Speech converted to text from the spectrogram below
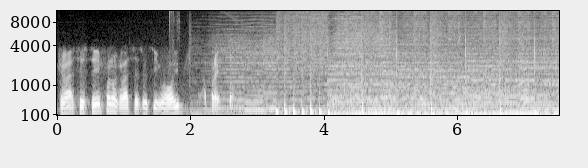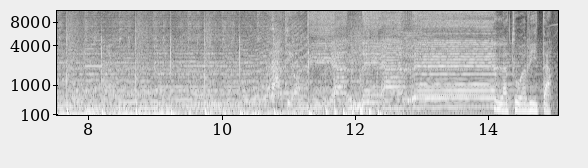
Grazie Stefano, grazie a tutti voi, a presto. La tua vita.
